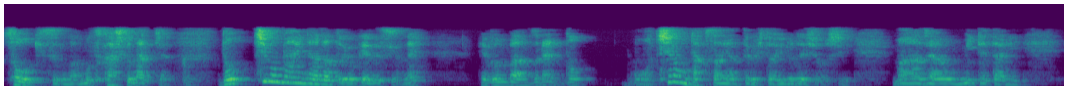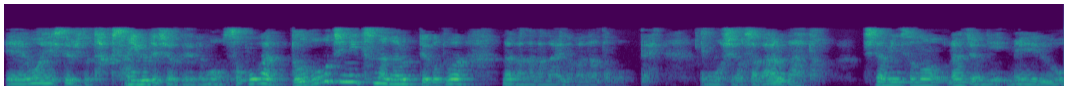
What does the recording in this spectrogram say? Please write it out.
想起するのは難しくなっちゃう。どっちもマイナーだと余計ですよね。ヘブン・バーンズ・レッド、もちろんたくさんやってる人はいるでしょうし、麻雀を見てたり、えー、応援してる人たくさんいるでしょうけれども、そこが同時につながるっていうことはなかなかないのかなと思って、面白さがあるなと。ちなみにそのラジオにメールを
